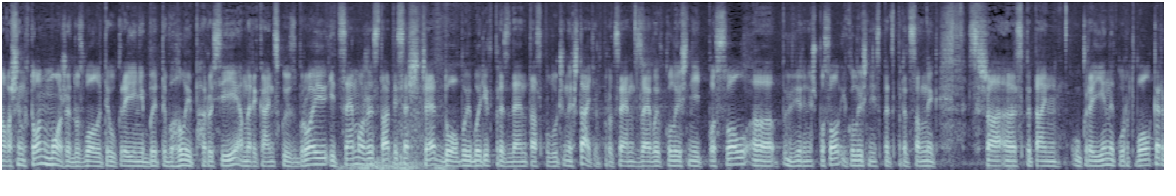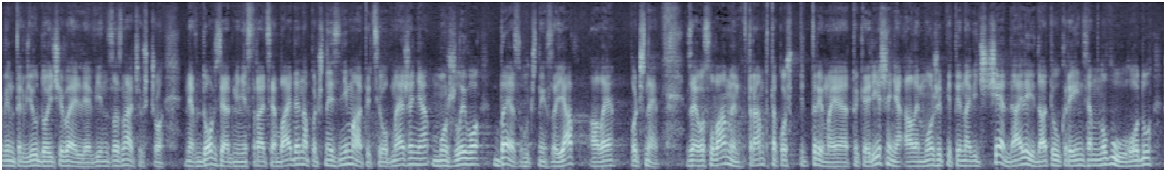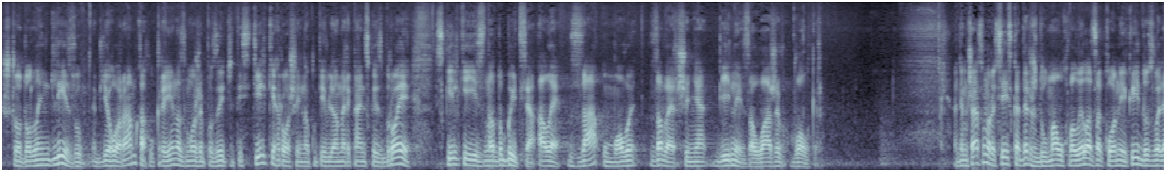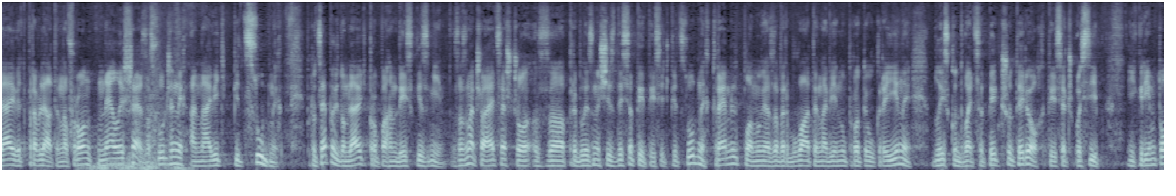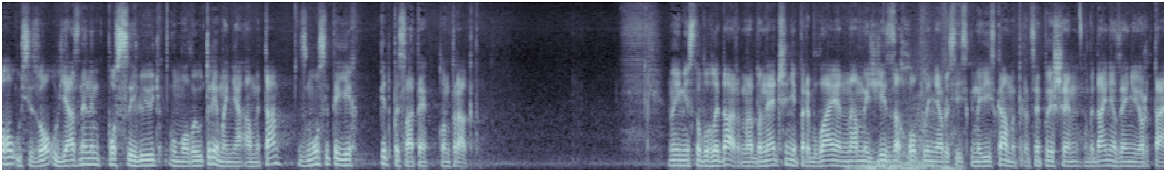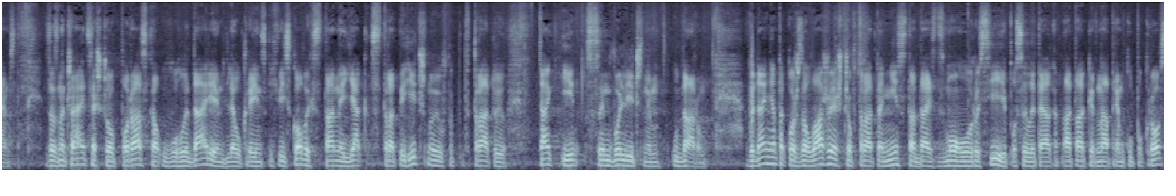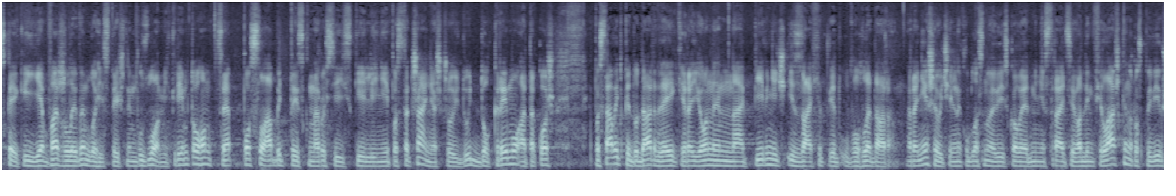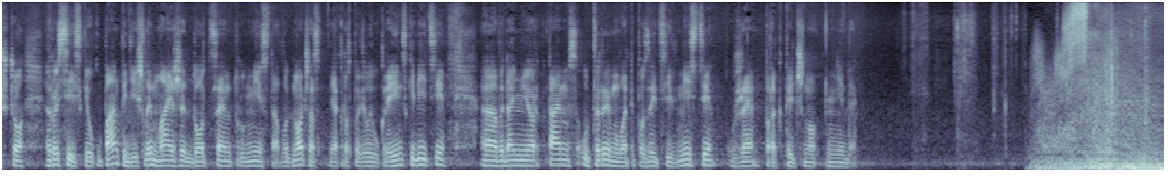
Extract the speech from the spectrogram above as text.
Ну, Вашингтон може дозволити Україні бити вглиб Росії американською зброєю, і це може статися ще до виборів президента Сполучених Штатів. Про це заявив колишній посол, е, вірніш посол і колишній спецпредставник США е, з питань України Курт Волкер в інтерв'ю Deutsche Welle. Він зазначив, що невдовзі адміністрація Байдена почне знімати ці обмеження, можливо, без гучних заяв, але почне. За його словами, Трамп також підтримає таке рішення, але може піти навіть ще далі і дати українцям нову угоду щодо ленд-лізу. В його рамках Україна зможе позичити стільки грошей на купівлю американської зброї, скільки їй знадобиться, але за умови завершення війни, зауважив Волкер. А тим часом російська держдума ухвалила закон, який дозволяє відправляти на фронт не лише засуджених, а навіть підсудних. Про це повідомляють пропагандистські змі. Зазначається, що з приблизно 60 тисяч підсудних Кремль планує завербувати на війну проти України близько 24 тисяч осіб. І крім того, у СІЗО ув'язненим посилюють умови утримання. А мета змусити їх підписати контракт. Ну і місто Вугледар на Донеччині перебуває на межі захоплення російськими військами. Про це пише видання The New York Times. Зазначається, що поразка у Вугледарі для українських військових стане як стратегічною втратою, так і символічним ударом. Видання також зауважує, що втрата міста дасть змогу Росії посилити атаки в напрямку Покровська, який є важливим логістичним вузлом. І крім того, це послабить тиск на російські лінії постачання, що йдуть до Криму, а також поставить під удар деякі райони на північ і захід від Вугледара. Раніше очільник обласної військової адміністрації Вадим Філашкін розповів, що російські окупанти дійшли майже до центру міста. Водночас, як розповіли українські бійці, е, New York Times, утримувати позиції в місті вже практично ніде.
